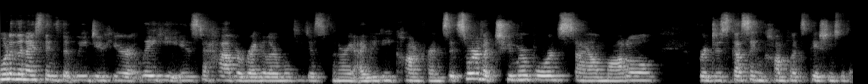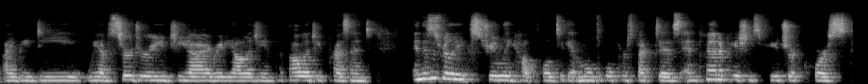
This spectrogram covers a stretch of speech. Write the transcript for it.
one of the nice things that we do here at Lahey is to have a regular multidisciplinary IBD conference. It's sort of a tumor board style model for discussing complex patients with IBD. We have surgery, GI, radiology, and pathology present. And this is really extremely helpful to get multiple perspectives and plan a patient's future course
